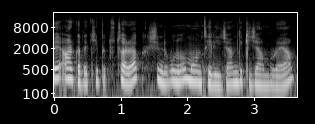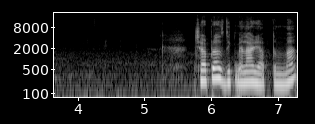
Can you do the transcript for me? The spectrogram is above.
Ve arkadaki ipi tutarak şimdi bunu monteleyeceğim, dikeceğim buraya. Çapraz dikmeler yaptım ben.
